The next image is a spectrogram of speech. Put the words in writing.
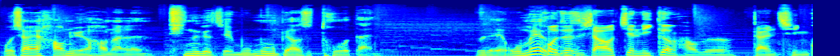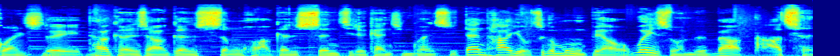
我相信好女人、好男人听这个节目，目标是脱单，对不对？我们有，或者是想要建立更好的感情关系。对，他可能想要更升华、更升级的感情关系，但他有这个目标，为什么没办法达成？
